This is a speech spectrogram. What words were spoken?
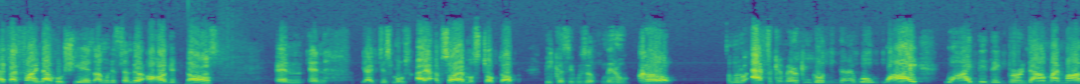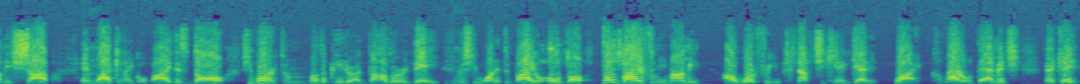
If I find out who she is, I'm going to send her a hundred dollars. and and I just most I, I'm sorry, I almost choked up because it was a little girl, a little African American girl. Then I go, why why did they burn down my mommy's shop? And Yeah. why can I go buy this doll? She worked. Her mother paid her a dollar a day because Wow. she wanted to buy her own doll. Don't buy it for me, mommy. I'll work for you. Now she can't get it. Why? Collateral damage. Okay.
